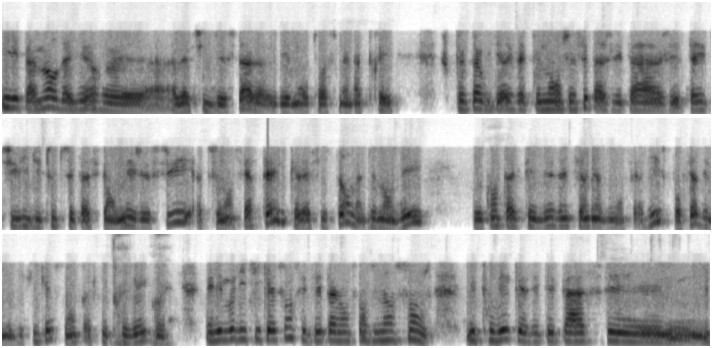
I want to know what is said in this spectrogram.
Il n'est pas mort d'ailleurs euh, à la suite de ça, il est mort trois semaines après. Je ne peux pas vous dire exactement, je ne sais pas, je n'ai pas, pas suivi du tout de ce patient, mais je suis absolument certaine que l'assistant m'a demandé de contacter deux infirmières de mon service pour faire des modifications, parce qu'il trouvait que... Mais les modifications, c'était pas dans le sens du mensonge. Il trouvait qu'elles n'étaient pas assez,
